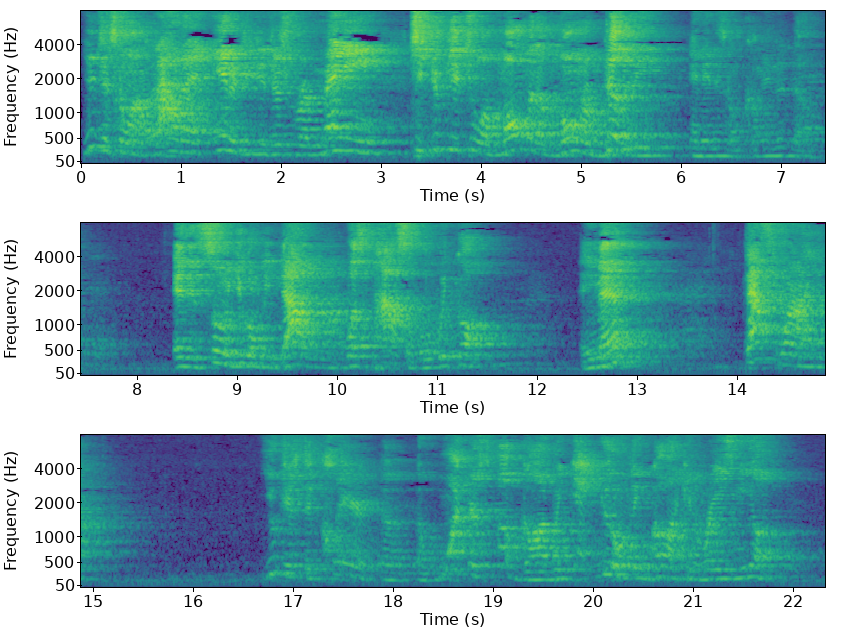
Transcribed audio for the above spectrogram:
you're just going to allow that energy to just remain till you get to a moment of vulnerability, and then it's going to come in the door. And then soon you're going to be doubting what's possible with God. Amen? That's why you just declared the, the wonders of God, but yet you don't think God can raise me up.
